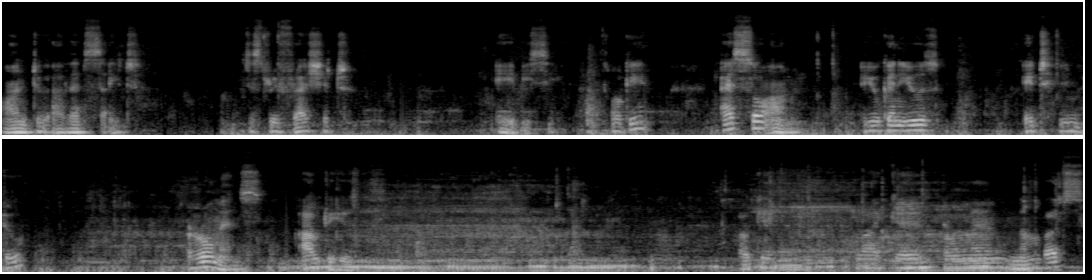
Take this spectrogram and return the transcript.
onto a website. Just refresh it. Abc okay. As so on you can use it into romance. How to use this? Okay. Like uh, roman numbers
